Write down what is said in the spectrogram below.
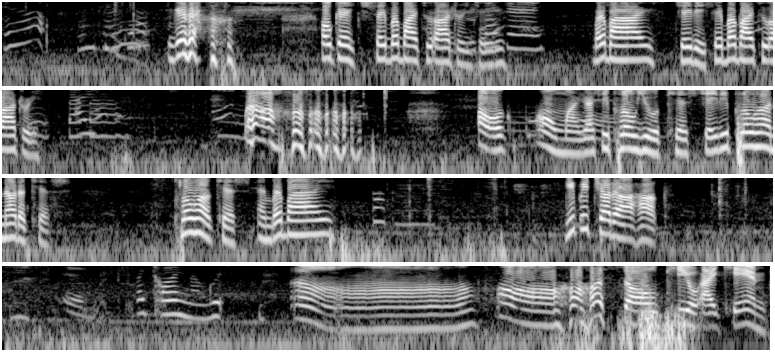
Get up. Get out. okay, say bye bye to Audrey, JD. Okay. Bye bye. JD, say bye bye to Audrey. Bye-bye. oh, oh my gosh, she blow you a kiss. JD, blow her another kiss. Blow her a kiss and bye bye. Give each other a hug. I can't know it. Aww. Aww, so cute. I can.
